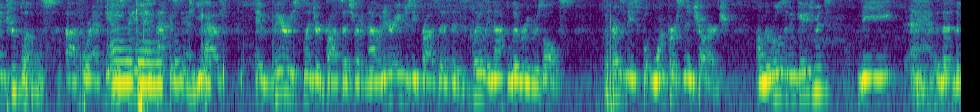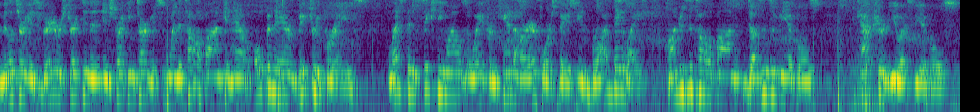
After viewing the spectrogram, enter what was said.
and troop levels uh, for Afghanistan and, then Pakistan. You have a very splintered process right now, an interagency process that is clearly not delivering results. The president needs to put one person in charge. On the rules of engagement, the the, the military is very restricted in, in striking targets. When the Taliban can have open air victory parades less than 60 miles away from Kandahar Air Force Base in broad daylight, hundreds of Taliban, dozens of vehicles, captured U.S. vehicles,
